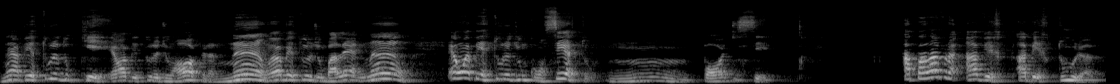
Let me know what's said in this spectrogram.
Né? Abertura do quê? É uma abertura de uma ópera? Não. É uma abertura de um balé? Não. É uma abertura de um concerto? Hum, pode ser. A palavra abertura,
